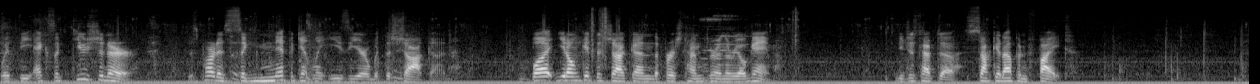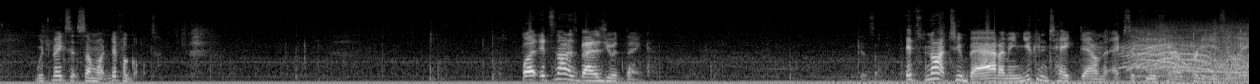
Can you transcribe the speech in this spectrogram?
with the executioner. This part is significantly easier with the shotgun. But you don't get the shotgun the first time through in the real game. You just have to suck it up and fight which makes it somewhat difficult. But it's not as bad as you would think. It's not too bad. I mean, you can take down the executioner pretty easily.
